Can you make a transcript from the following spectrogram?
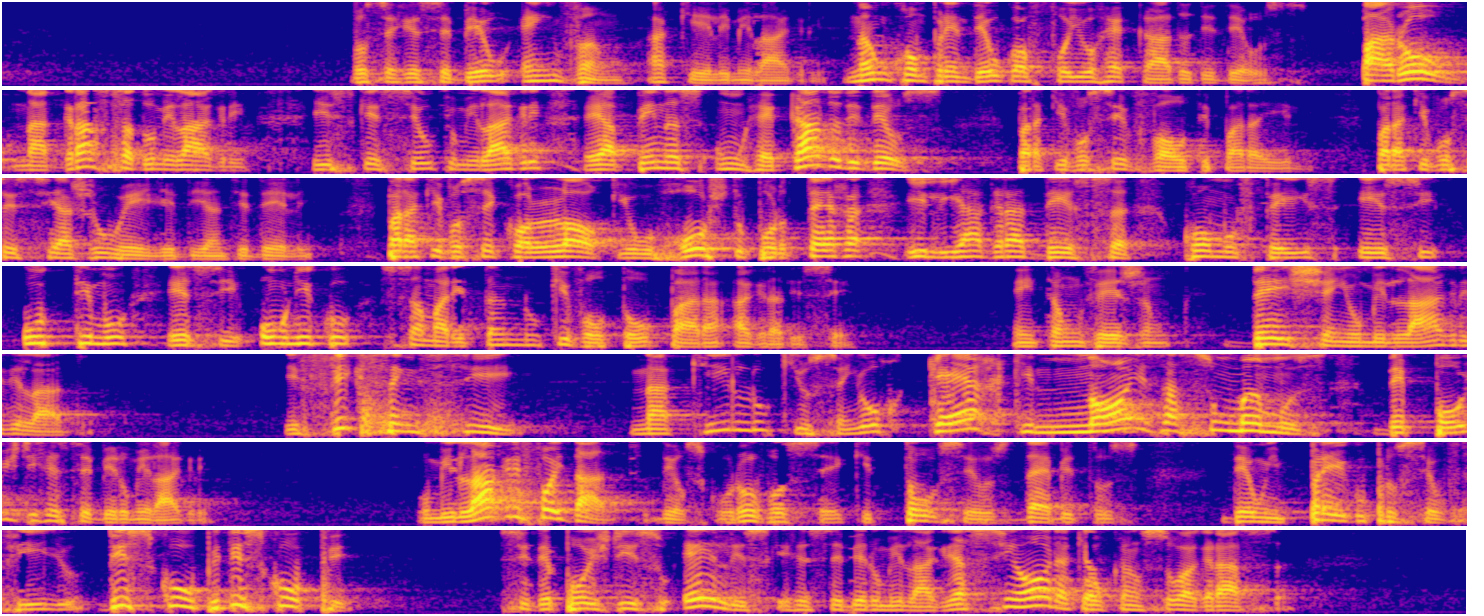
Você recebeu em vão aquele milagre, não compreendeu qual foi o recado de Deus parou na graça do milagre e esqueceu que o milagre é apenas um recado de Deus para que você volte para Ele, para que você se ajoelhe diante dele, para que você coloque o rosto por terra e lhe agradeça, como fez esse último, esse único samaritano que voltou para agradecer. Então vejam, deixem o milagre de lado e fixem-se naquilo que o Senhor quer que nós assumamos depois de receber o milagre. O milagre foi dado, Deus curou você, quitou seus débitos, deu um emprego para o seu filho. Desculpe, desculpe, se depois disso eles que receberam o milagre, a senhora que alcançou a graça,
